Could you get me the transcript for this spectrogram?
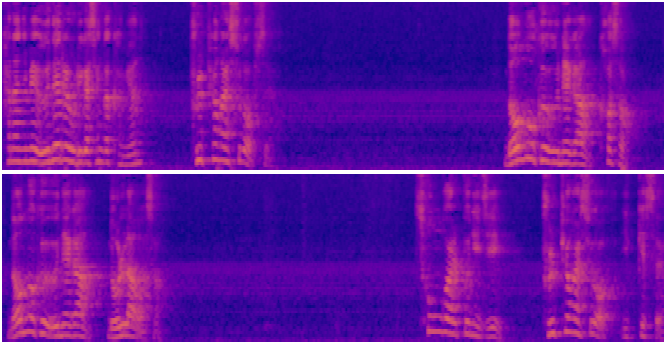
하나님의 은혜를 우리가 생각하면 불평할 수가 없어요. 너무 그 은혜가 커서, 너무 그 은혜가 놀라워서 송구할 뿐이지 불평할 수가 있겠어요?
